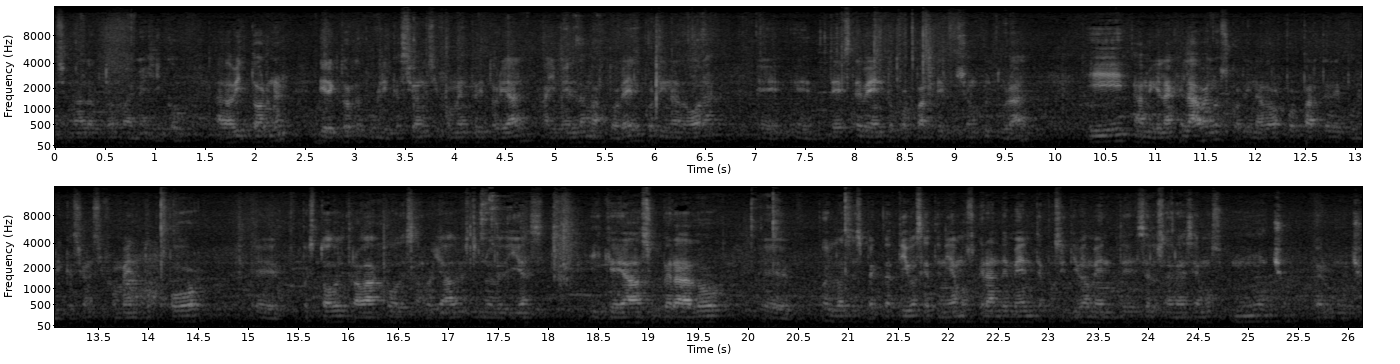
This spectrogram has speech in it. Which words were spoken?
Nacional Autónoma de México, a David Turner, director de Publicaciones y Fomento Editorial, a Imelda Martorell, coordinadora eh, eh, de evento por parte de Difusión Cultural, y a Miguel Ángel Ábalos, coordinador por parte de Publicaciones y Fomento, por eh, pues todo el trabajo desarrollado estos nueve días y que ha superado eh, pues las expectativas que teníamos grandemente, positivamente. Se los agradecemos mucho, pero mucho.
